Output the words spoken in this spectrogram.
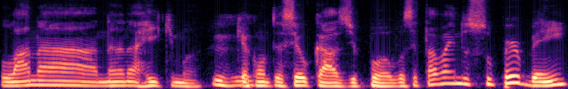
lá na, na Ana Hickman, Uhum. que aconteceu o caso de, porra, você tava indo super bem,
